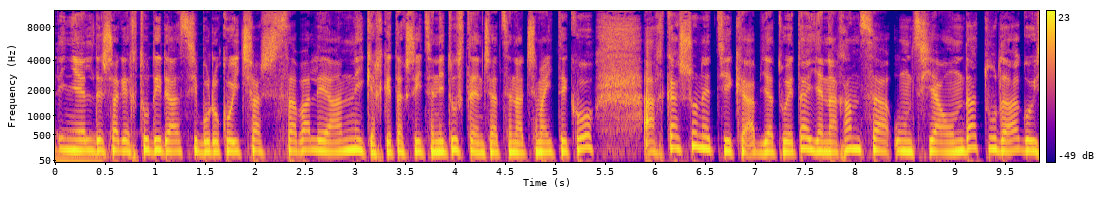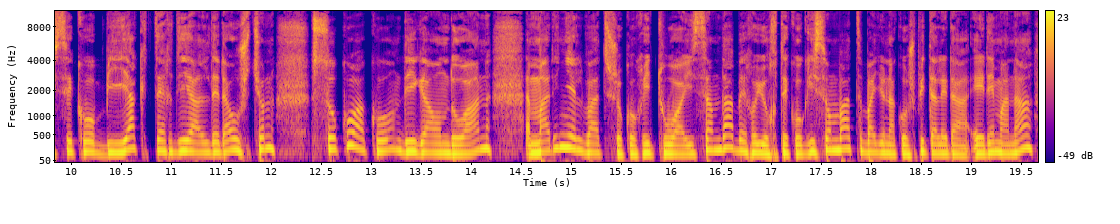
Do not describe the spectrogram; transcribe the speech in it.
Marinel desagertu dira ziburuko itxas zabalean ikerketak seitzen dituzten txatzen atxemaiteko. Arkasunetik abiatu eta hien arantza untzia ondatu da goizeko biak terdi aldera ustion sokoako diga ondoan. Marinel bat sokorritua izan da berroi urteko gizon bat baionako ospitalera ere mana.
